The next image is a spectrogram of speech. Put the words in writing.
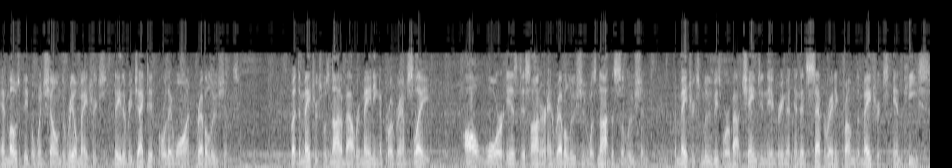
and most people, when shown the real Matrix, they either reject it or they want revolutions. But the Matrix was not about remaining a programmed slave. All war is dishonor, and revolution was not the solution. The Matrix movies were about changing the agreement and then separating from the Matrix in peace.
